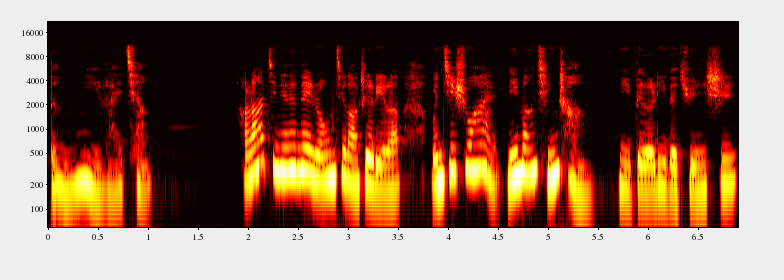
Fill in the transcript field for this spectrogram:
等你来抢。好啦，今天的内容就到这里了。文姬说爱，迷茫情场，你得力的军师。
